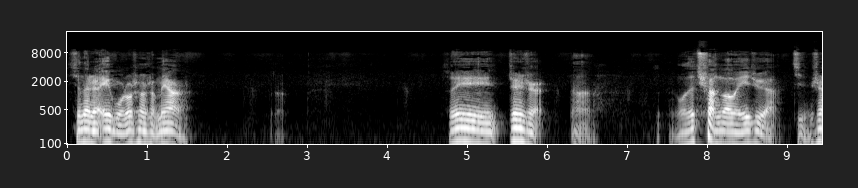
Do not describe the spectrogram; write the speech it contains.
现在这 A 股都成什么样了，啊，所以真是啊。我就劝各位一句啊，谨慎，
